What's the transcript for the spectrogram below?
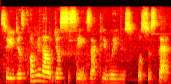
So you just comb it out just to see exactly where you're supposed to start.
